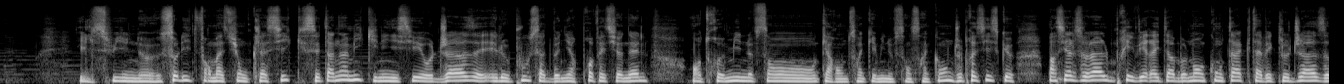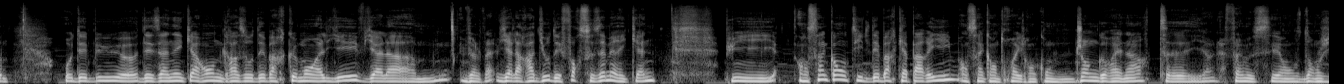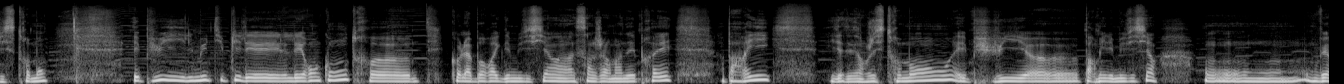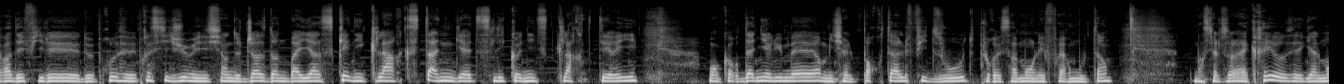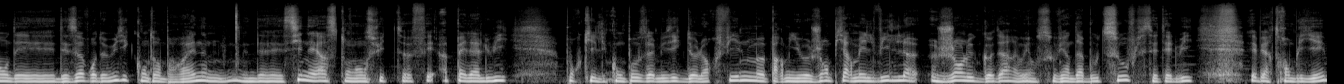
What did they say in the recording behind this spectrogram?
Il suit une solide formation classique. C'est un ami qui l'initie au jazz et le pousse à devenir professionnel entre 1945 et 1950. Je précise que Martial Solal prit véritablement contact avec le jazz au début euh, des années 40 grâce au débarquement allié via la, via la radio des forces américaines. Puis en 50, il débarque à Paris. En 53, il rencontre Django Reinhardt. Euh, il y a la fameuse séance d'enregistrement. Et puis il multiplie les, rencontres, euh, collabore avec des musiciens à Saint-Germain-des-Prés, à Paris. Il y a des enregistrements. Et puis euh, parmi les musiciens, on, verra défiler de prestigieux musiciens de jazz, Don Byas, Kenny Clark, Stan Getz, l'iconique Clark Terry, ou encore Daniel Humer, Michel Portal, Fitzwood, plus récemment les frères Moutin. Martial Sola a créé également des, des, œuvres de musique contemporaine. Des cinéastes ont ensuite fait appel à lui pour qu'il compose la musique de leurs films. Parmi eux, Jean-Pierre Melville, Jean-Luc Godard, et oui, on se souvient d'About de souffle, c'était lui, et Bertrand Blier.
